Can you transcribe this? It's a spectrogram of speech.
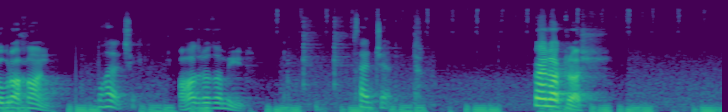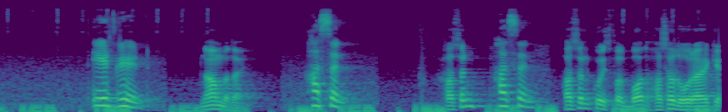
कुबरा खान। बहुत अच्छी। अहद रजा मीर। सज्जल पहला क्रश। एट ग्रेड। नाम बताएँ। हसन। हसन? हसन। हसन को इस पर बहुत हसद हो रहा है कि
